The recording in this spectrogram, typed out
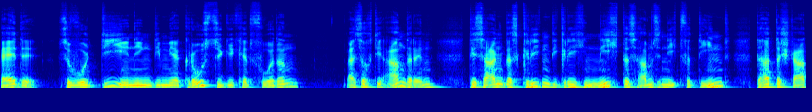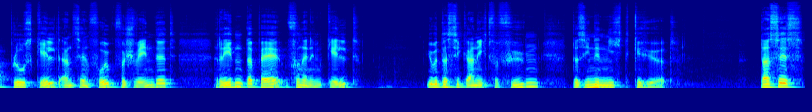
Beide, sowohl diejenigen, die mehr Großzügigkeit fordern, als auch die anderen, die sagen, das kriegen die Griechen nicht, das haben sie nicht verdient, da hat der Staat bloß Geld an sein Volk verschwendet, reden dabei von einem Geld, über das sie gar nicht verfügen, das ihnen nicht gehört. Dass es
